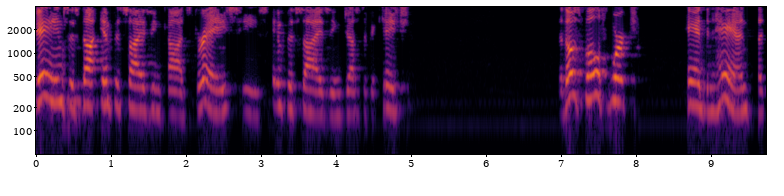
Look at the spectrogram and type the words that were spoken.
James is not emphasizing God's grace, he's emphasizing justification. Now, those both work hand in hand, but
